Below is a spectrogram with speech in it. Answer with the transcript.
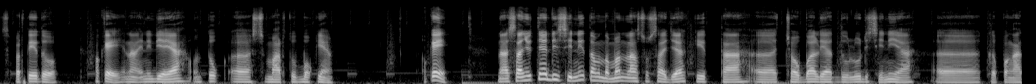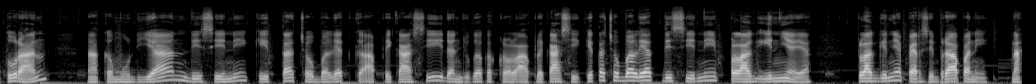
seperti itu. Oke, nah ini dia ya untuk uh, smart toolbox-nya. Oke. Nah, selanjutnya di sini teman-teman langsung saja kita uh, coba lihat dulu di sini ya uh, ke pengaturan. Nah, kemudian di sini kita coba lihat ke aplikasi dan juga ke kelola aplikasi. Kita coba lihat di sini pluginnya ya. Pluginnya versi berapa nih? Nah,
